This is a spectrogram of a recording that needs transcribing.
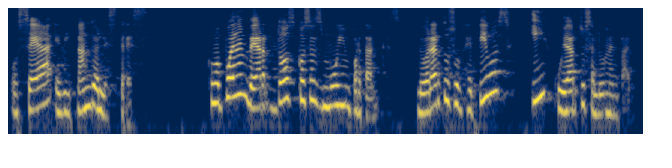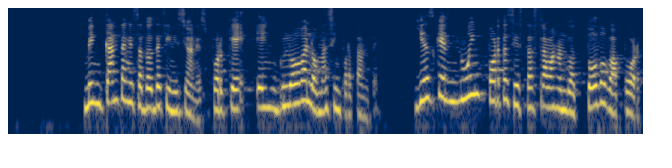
o sea, evitando el estrés. Como pueden ver, dos cosas muy importantes, lograr tus objetivos y cuidar tu salud mental. Me encantan estas dos definiciones porque engloba lo más importante. Y es que no importa si estás trabajando a todo vapor,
